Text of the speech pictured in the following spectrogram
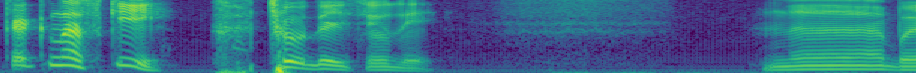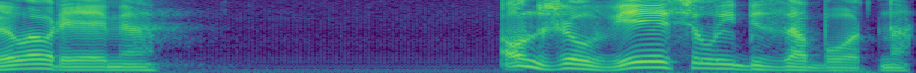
Как носки, туда и сюда. Да, было время. Он жил весело и беззаботно,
